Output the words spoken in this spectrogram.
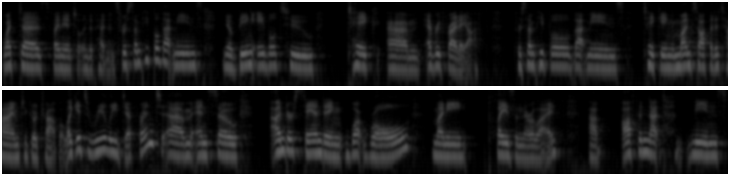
What does financial independence? For some people, that means, you know, being able to take um, every Friday off. For some people, that means taking months off at a time to go travel. Like it's really different. Um, and so, understanding what role money plays in their life. Uh, often that means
